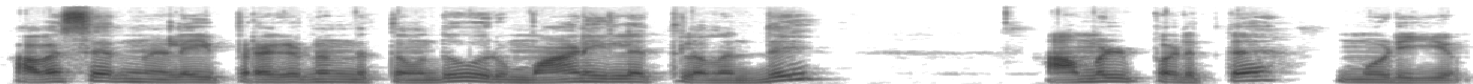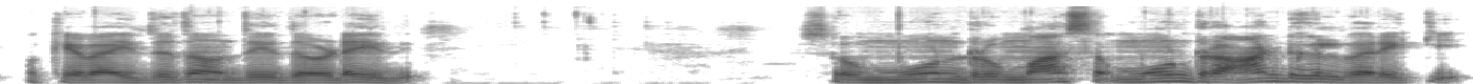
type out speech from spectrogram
அவசர நிலை பிரகடனத்தை வந்து ஒரு மாநிலத்தில் வந்து அமல்படுத்த முடியும். ஓகேவா இதுதான் வந்து இதோட இது. ஸோ மூன்று மாதம் மூன்று ஆண்டுகள் வரைக்கும்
